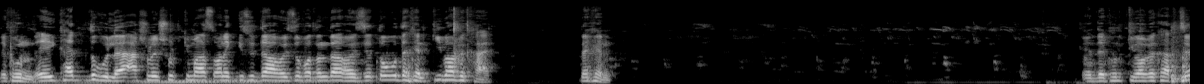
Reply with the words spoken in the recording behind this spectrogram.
দেখুন এই খাদ্যগুলা আসলে শুটকি মাছ অনেক কিছু দেওয়া হয়েছে উপাদান দেওয়া হয়েছে তবু দেখেন কীভাবে খায়। দেখেন। এই দেখুন কীভাবে খাচ্ছে।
